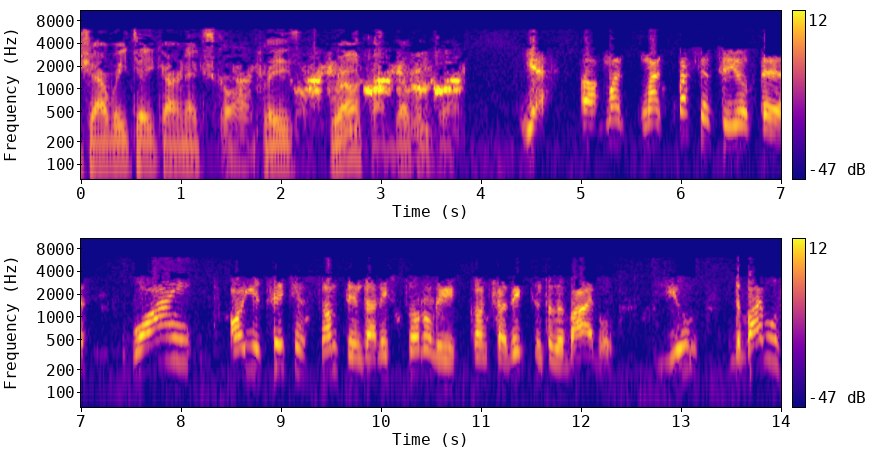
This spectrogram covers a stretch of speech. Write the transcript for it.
shall we take our next call, please? Welcome, Open Forum. Yes. Uh, my my question to you is, why are you teaching something that is totally contradicting to the Bible? You, the Bible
